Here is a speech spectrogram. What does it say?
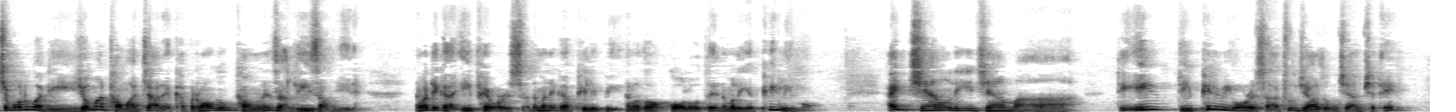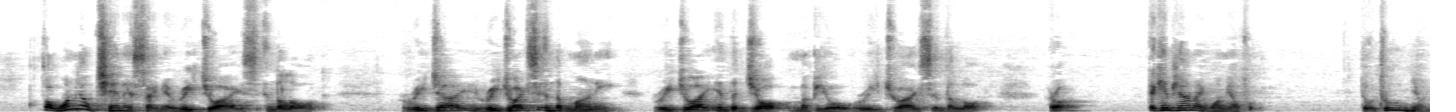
ရှင်ဘောလူကဒီရောမထောင်မှာကြာတဲ့အခါပထမဆုံးထောင်တွင်းစာ၄ဆောင်ရေးတယ်။နံပါတ်1က Ephesians နံပါတ်2က Philippi နံပါတ်3ကောလောသဲနံပါတ်4က Philemon အဲ့ချမ်းလေးချမ်းမှာဒီဒီ Philippi Orisa အထူးခြားဆုံးချမ်းဖြစ်တယ်။တော့ဝမ်းမြောက်ခြင်းနဲ့ဆိုင်တဲ့ rejoice in the Lord rejoice rejoice in the money rejoice in the job မပြော rejoice in the Lord အဲ့တော့တခင်ဖျားနိုင်ဝမ်းမြောက်ဖို့သူအထူးညွှန်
